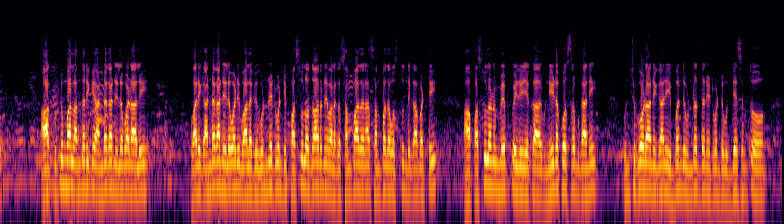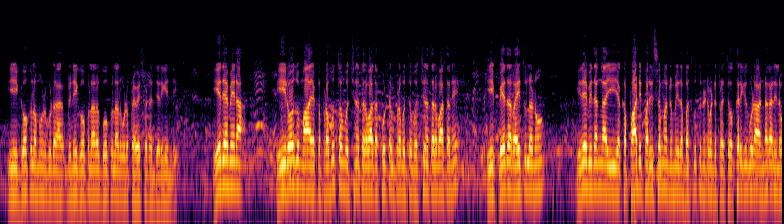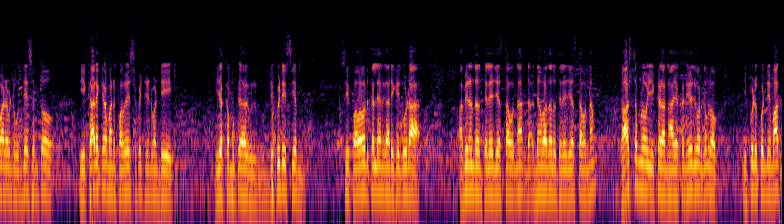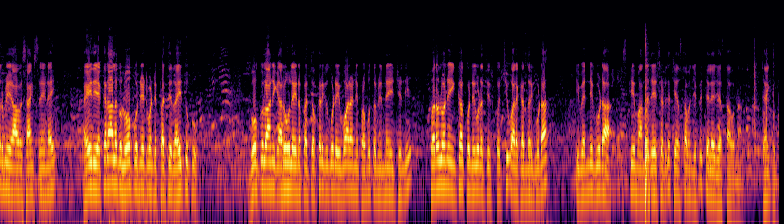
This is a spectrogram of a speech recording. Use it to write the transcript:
ఆ కుటుంబాలందరికీ అండగా నిలబడాలి. వారికి అండగా నిలబడి వాళ్ళకి ఉన్నటువంటి పశువుల ద్వారానే వాళ్ళకు సంపాదన సంపద వస్తుంది కాబట్టి ఆ పశువులను మేపు యొక్క నీడ కోసం కానీ ఉంచుకోవడానికి కానీ ఇబ్బంది ఉండొద్దనేటువంటి ఉద్దేశంతో ఈ గోకులము కూడా మినీ గోకులాలు గోకులాలు కూడా ప్రవేశపెట్టడం జరిగింది. ఏదేమైనా ఈరోజు మా యొక్క ప్రభుత్వం వచ్చిన తర్వాత కూటమి ప్రభుత్వం వచ్చిన తర్వాతనే ఈ పేద రైతులను ఇదే విధంగా ఈ యొక్క పాడి పరిశ్రమ మీద బతుకుతున్నటువంటి ప్రతి ఒక్కరికి కూడా అండగా నిలబడే ఉద్దేశంతో ఈ కార్యక్రమాన్ని ప్రవేశపెట్టినటువంటి ఈ యొక్క ముఖ్య డిప్యూటీ సీఎం శ్రీ పవన్ కళ్యాణ్ గారికి కూడా అభినందనలు తెలియజేస్తూ ఉన్నా ధన్యవాదాలు తెలియజేస్తూ ఉన్నాం. రాష్ట్రంలో ఇక్కడ నా యొక్క నియోజకవర్గంలో ఇప్పుడు కొన్ని మాత్రమే ఆమె శాంక్షన్ అయినాయి. ఐదు ఎకరాలకు లోపు ఉన్నటువంటి ప్రతి రైతుకు గోకులానికి అర్హులైన ప్రతి ఒక్కరికి కూడా ఇవ్వాలని ప్రభుత్వం నిర్ణయించింది. త్వరలోనే ఇంకా కొన్ని కూడా తీసుకొచ్చి వారికి అందరికి కూడా ఇవన్నీ కూడా స్కీమ్ అందజేసేట్టుగా చేస్తామని చెప్పి తెలియజేస్తా ఉన్నాను. Thank you.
